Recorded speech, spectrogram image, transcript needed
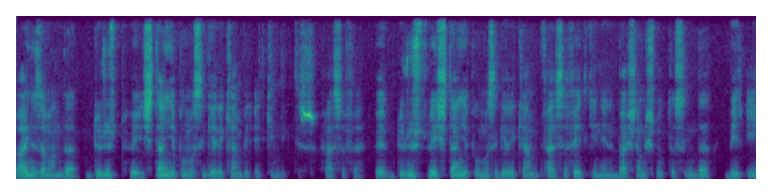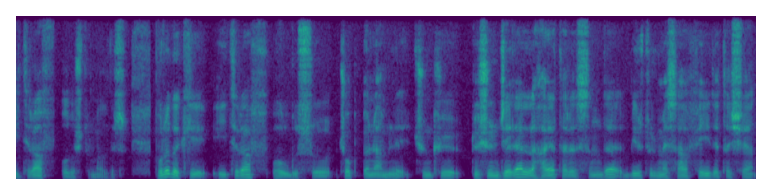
Ve aynı zamanda dürüst ve içten yapılması gereken bir etkinliktir felsefe. Ve dürüst ve içten yapılması gereken felsefe etkinliğinin başlangıç noktasında bir itiraf oluşturmalıdır. Buradaki itiraf olgusu çok önemli çünkü düşüncelerle hayat arasında bir tür mesafeyi de taşıyan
